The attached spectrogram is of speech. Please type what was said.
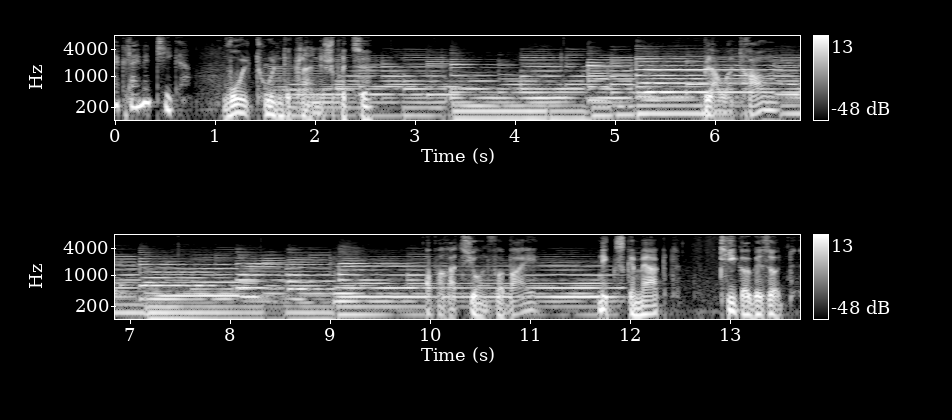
Der kleine Tiger. Wohltuende kleine Spritze. Blauer Traum. Operation vorbei. Nix gemerkt. Tiger gesund.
